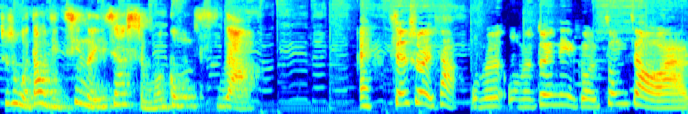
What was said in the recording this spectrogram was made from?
就是我到底进了一家什么公司啊？哎，先说一下，我们我们对那个宗教啊，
